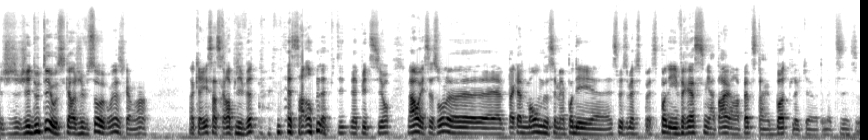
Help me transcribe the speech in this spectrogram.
j'ai douté aussi quand j'ai vu ça. C'est comment Ok, ça se remplit vite, me semble, la, la pétition. Ah ouais, c'est sûr, le, paquet de monde, c'est même pas des euh, c'est pas des vrais signataires, en fait, c'est un bot là, qui a automatisé ça.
